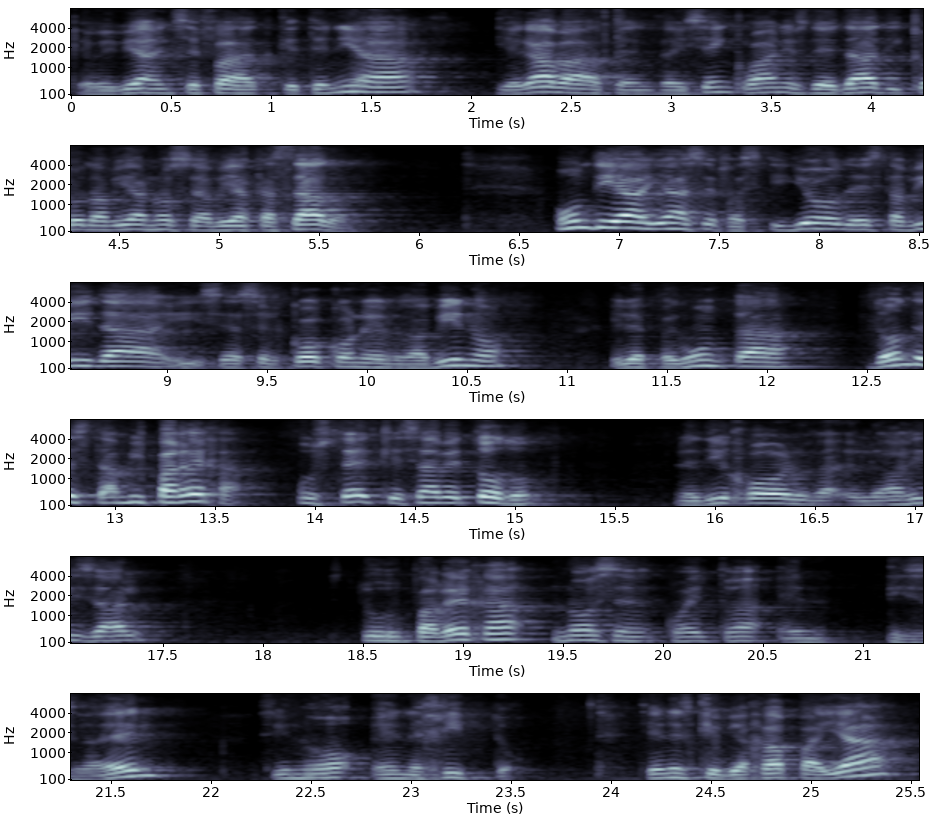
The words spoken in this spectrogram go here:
que vivía en Cefat, que tenía, llegaba a 35 años de edad y todavía no se había casado. Un día ya se fastidió de esta vida y se acercó con el rabino y le pregunta, ¿dónde está mi pareja? Usted que sabe todo. Le dijo el Arizal, tu pareja no se encuentra en Israel, sino en Egipto. Tienes que viajar para allá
